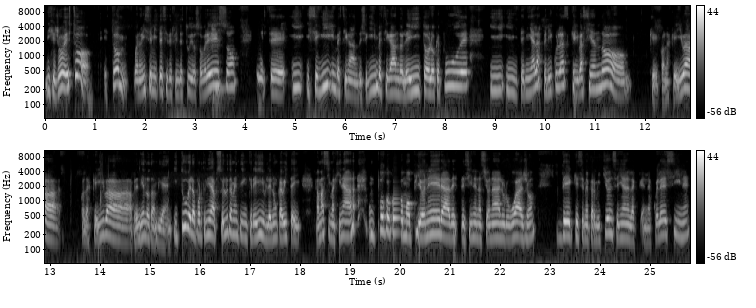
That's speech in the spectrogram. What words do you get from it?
dije yo, esto, esto, bueno, hice mi tesis de fin de estudio sobre eso, este, y, y, seguí investigando, y seguí investigando, leí todo lo que pude, y, tenía las películas que iba haciendo, que, con las que iba con las que iba aprendiendo también. Y tuve la oportunidad absolutamente increíble, nunca viste y jamás imaginada, un poco como pionera de este cine nacional uruguayo, de que se me permitió enseñar en la, en la escuela de cine,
